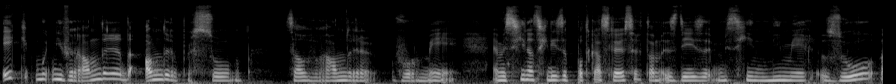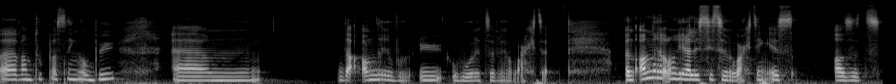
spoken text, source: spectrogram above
ik moet niet veranderen, de andere persoon zal veranderen voor mij. En misschien als je deze podcast luistert, dan is deze misschien niet meer zo uh, van toepassing op u. Um, de andere voor u horen te verwachten. Een andere onrealistische verwachting is als het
